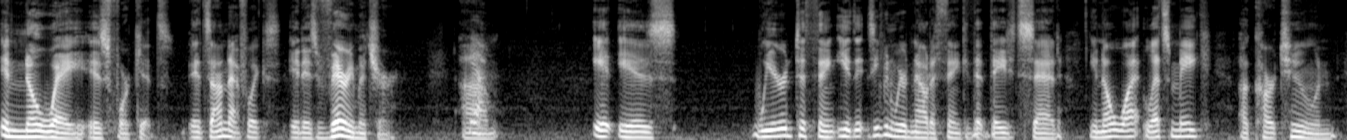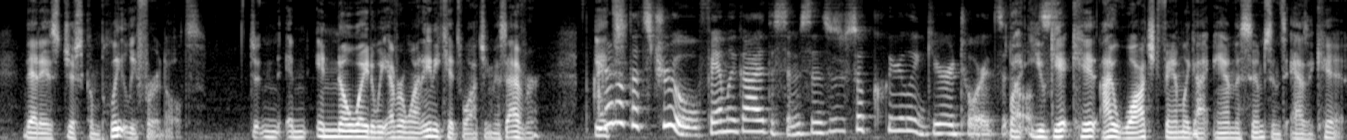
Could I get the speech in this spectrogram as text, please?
in no way is for kids. It's on Netflix. It is very mature. Um, Yeah. It is weird to think. It's even weird now to think that they said, you know what? Let's make a cartoon that is just completely for adults. In, in, in no way do we ever want any kids watching this ever. I don't know if that's true. Family Guy, The Simpsons are so clearly geared towards adults. but you get kid. I watched Family Guy and The Simpsons as a kid.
